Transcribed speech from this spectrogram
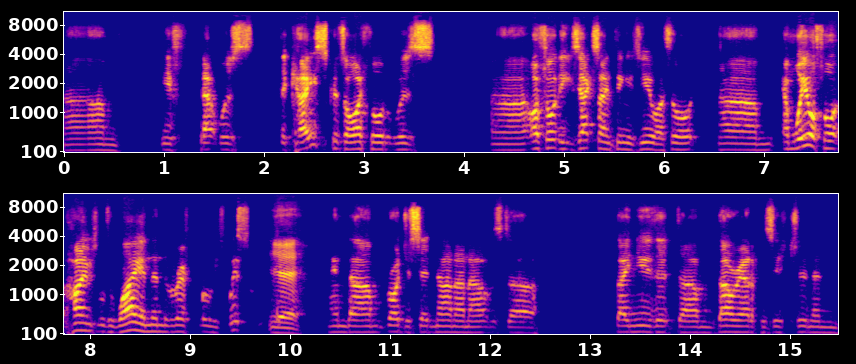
um, if that was the case because I thought it was. Uh, I thought the exact same thing as you. I thought, um, and we all thought Holmes was away, and then the ref blew his whistle, Yeah. and um, Roger said, "No, no, no. It was. Uh, they knew that um, they were out of position, and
